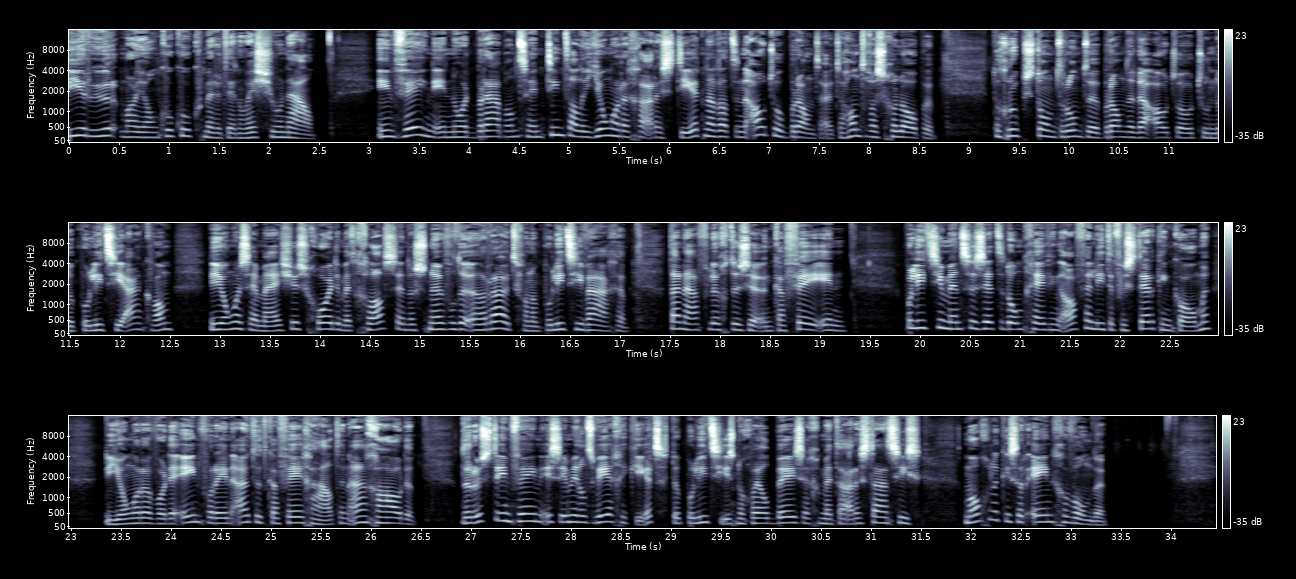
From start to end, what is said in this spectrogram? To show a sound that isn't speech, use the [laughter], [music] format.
4 uur, Marjan Koekoek met het NOS-journaal. In Veen in Noord-Brabant zijn tientallen jongeren gearresteerd... nadat een autobrand uit de hand was gelopen. De groep stond rond de brandende auto toen de politie aankwam. De jongens en meisjes gooiden met glas en er sneuvelde een ruit van een politiewagen. Daarna vluchtten ze een café in. Politiemensen zetten de omgeving af en lieten versterking komen. De jongeren worden één voor één uit het café gehaald en aangehouden. De rust in Veen is inmiddels weergekeerd. De politie is nog wel bezig met de arrestaties. Mogelijk is er één gewonde.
